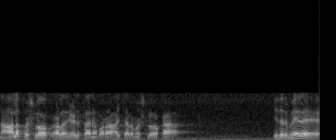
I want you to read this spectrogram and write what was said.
ನಾಲ್ಕು ಶ್ಲೋಕಗಳನ್ನು ಹೇಳ್ತಾನೆ ವರಾಹ ಚರಮ ಶ್ಲೋಕ. ಇದರ ಮೇಲೆ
